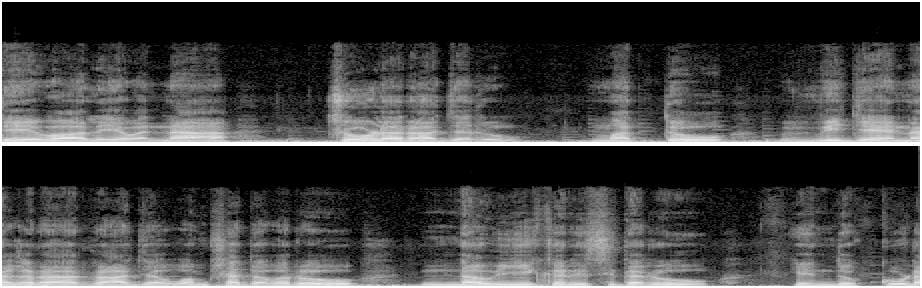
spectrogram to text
ದೇವಾಲಯವನ್ನು ಚೋಳರಾಜರು ಮತ್ತು ವಿಜಯನಗರ ರಾಜವಂಶದವರು ನವೀಕರಿಸಿದರು ಎಂದು ಕೂಡ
